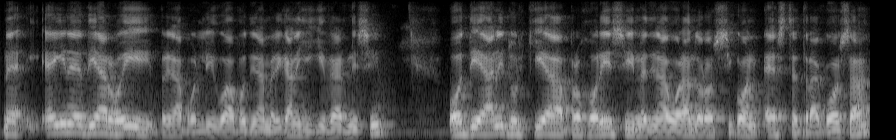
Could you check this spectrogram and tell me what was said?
Ναι, έγινε διαρροή πριν από λίγο από την Αμερικάνικη κυβέρνηση ότι αν η Τουρκία προχωρήσει με την αγορά των ρωσικών S400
